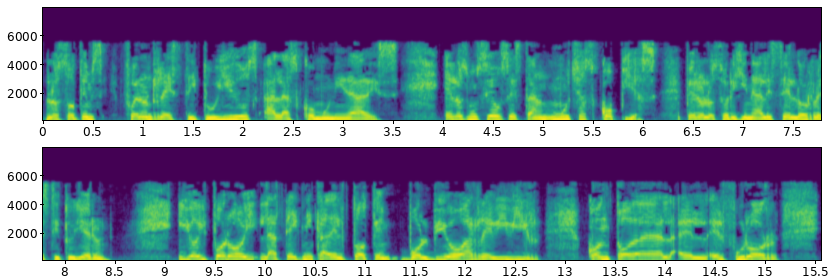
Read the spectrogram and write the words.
Los tótems fueron restituidos a las comunidades. En los museos están muchas copias, pero los originales se los restituyeron. Y hoy por hoy la técnica del tótem volvió a revivir con todo el, furor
